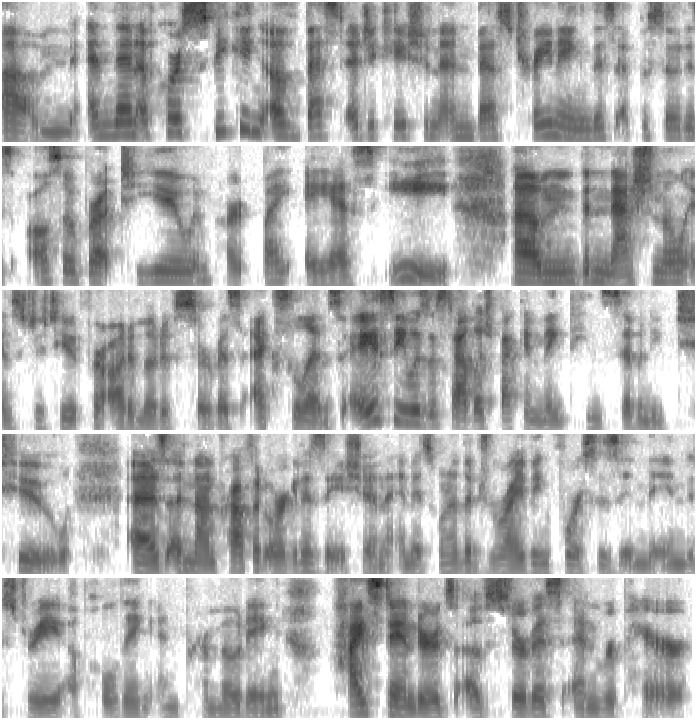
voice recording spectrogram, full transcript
Um, and then, of course, speaking of best education and best training, this episode is also brought to you in part by ASE, um, the National Institute for Automotive Service Excellence. ASE was established back in 1972 as a nonprofit organization, and it's one of the driving forces in the industry upholding and promoting high standards of service and repair.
